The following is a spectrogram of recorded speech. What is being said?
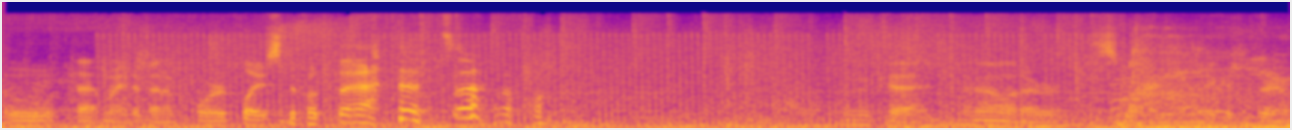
Oh, that might have been a poor place to put that. Okay, no, whatever. It's fine. We'll make it through.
